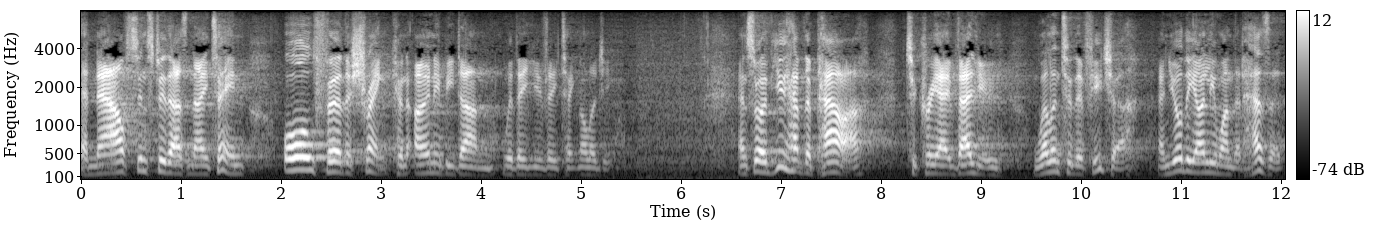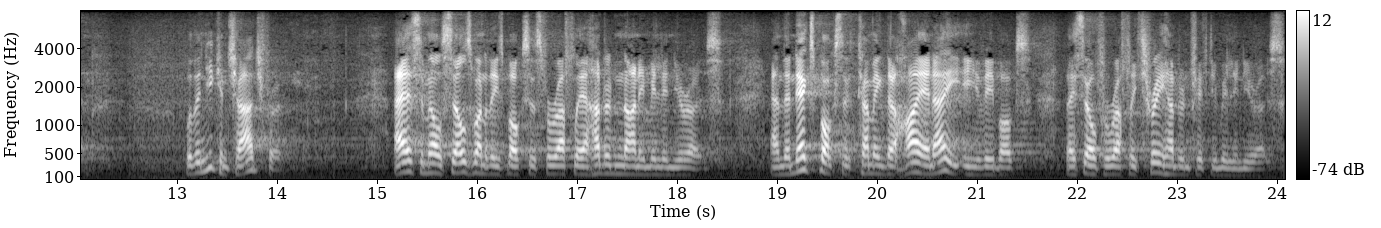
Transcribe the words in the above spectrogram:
And now, since 2018, all further shrink can only be done with EUV technology. And so if you have the power to create value well into the future, and you're the only one that has it, well, then you can charge for it. ASML sells one of these boxes for roughly 190 million euros. And the next box that's coming, the high-NA EUV box, they sell for roughly 350 million euros.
